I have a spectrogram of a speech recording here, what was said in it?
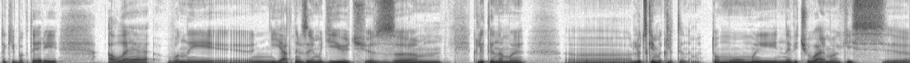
такі бактерії. Але вони ніяк не взаємодіють з клітинами людськими клітинами. Тому ми не відчуваємо якийсь е,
